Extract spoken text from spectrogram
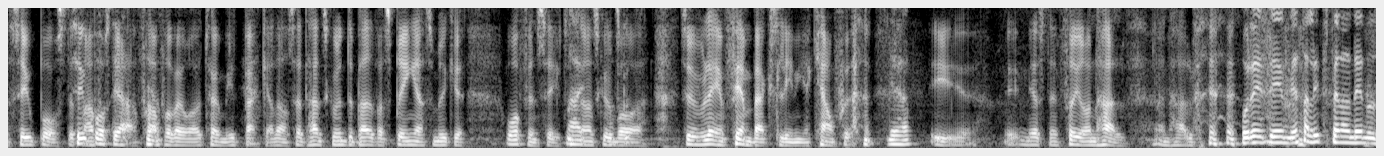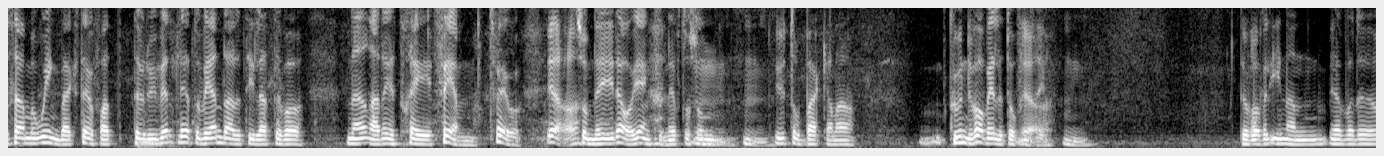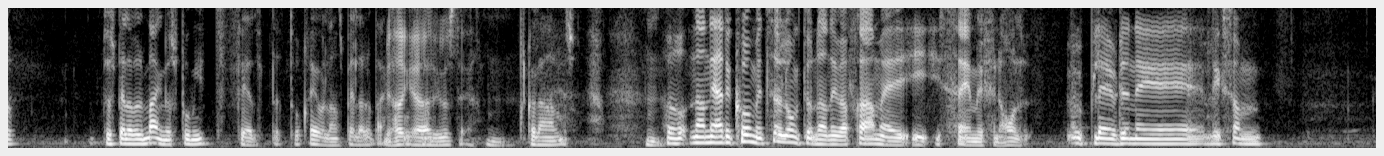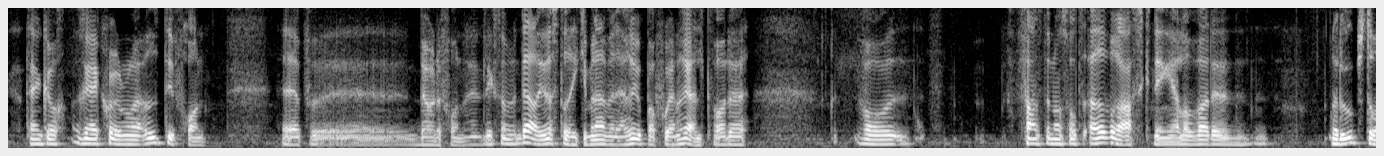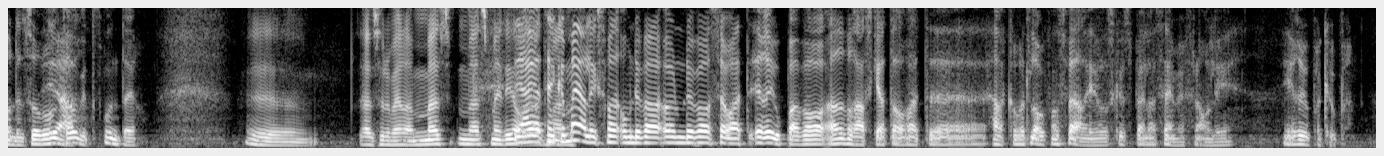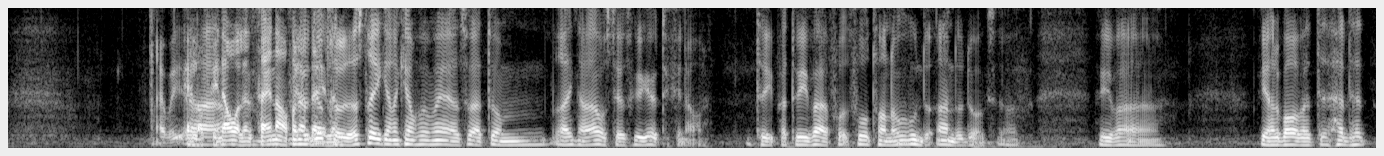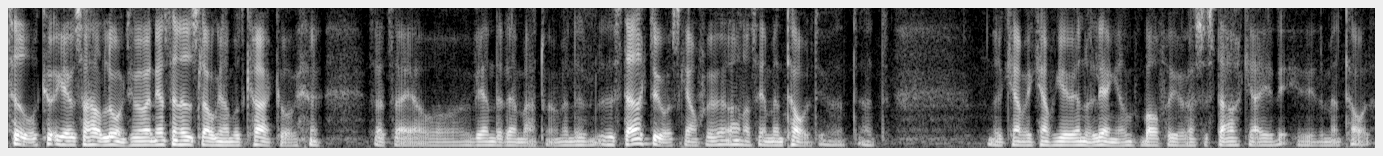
sopborste, sopborste framför, ja, framför ja. våra två mittbackar där. Så att han skulle inte behöva springa så mycket offensivt. Nej, utan han skulle, han skulle... bara, så det blev en fembackslinje kanske. Ja. I, nästan fyra och en halv. En halv. och det, det, är nästan lite spännande det du säger med wingbacks då för att då är det väldigt lätt att vända det till att det var nära det 3-5-2 ja. som det är idag egentligen eftersom mm, mm. ytterbackarna kunde vara väldigt offensiva. Ja, mm. Det var väl innan, ja, var det, då spelade väl Magnus på mittfältet och Roland spelade back. Ja, ja just det. Mm. Roland Andersson. Mm. Hur, när ni hade kommit så långt och när ni var framme i, i semifinal, upplevde ni liksom, jag tänker reaktionerna utifrån, eh, på, eh, både från liksom där i Österrike men även Europa generellt, var det, var, fanns det någon sorts överraskning eller var det? Var det uppståndelse överhuvudtaget ja. runt er? Uh, alltså du menar mass, massmediala? Ja, jag tänker man... mer liksom om det, var, om det var så att Europa var överraskat av att uh, här kom ett lag från Sverige och skulle spela semifinal i i Europacupen. Eller finalen senare för den delen. Jag tror österrikarna kanske var med så att de räknade Åstad skulle gå till final. Typ att vi var fortfarande under, underdogs. Vi var vi hade bara varit, hade tur att gå så här långt. Vi var nästan utslagna mot Krakow så att säga och vände den matchen. Men det, det stärkte oss kanske annars än mentalt. Att, att, nu kan vi kanske gå ännu längre bara för att vi var så starka i det, i det mentala.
